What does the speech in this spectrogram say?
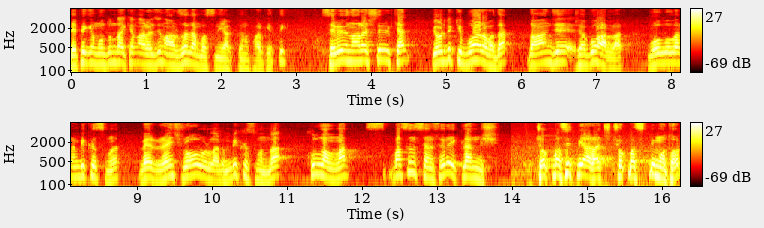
LPG modundayken aracın arıza lambasını yaktığını fark ettik. Sebebini araştırırken gördük ki bu arabada daha önce Jaguar'lar, Volvo'ların bir kısmı ve Range Rover'ların bir kısmında kullanılan basınç sensörü eklenmiş. Çok basit bir araç, çok basit bir motor,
